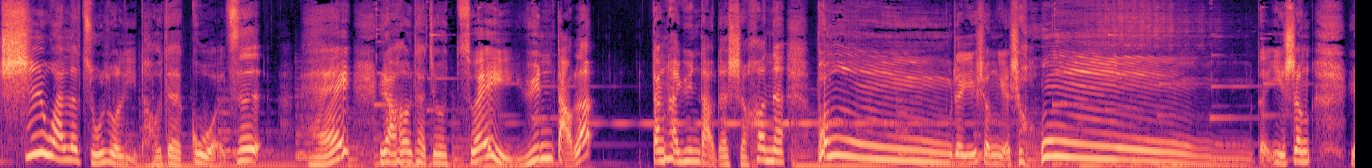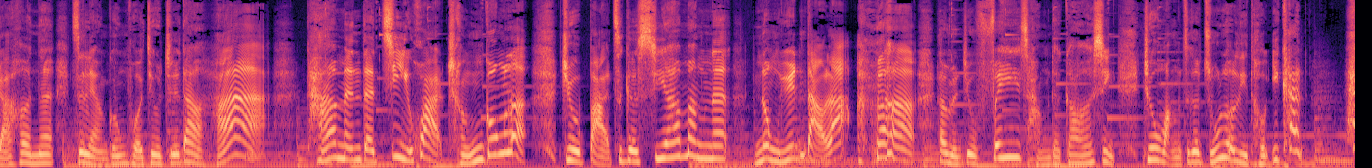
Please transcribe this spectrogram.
吃完了竹篓里头的果子，哎，然后它就醉晕倒了。当他晕倒的时候呢，砰的一声，也是轰的一声，然后呢，这两公婆就知道哈，他们的计划成功了，就把这个虾梦呢弄晕倒了，哈哈，他们就非常的高兴，就往这个竹篓里头一看，嘿，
